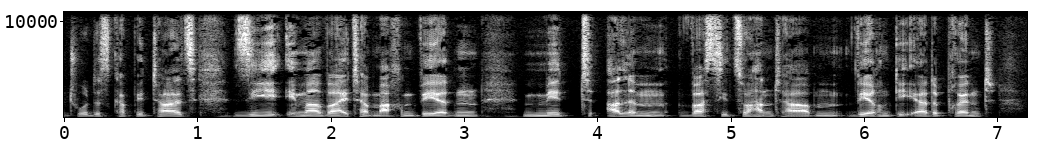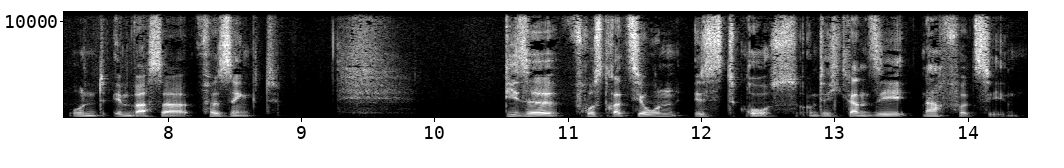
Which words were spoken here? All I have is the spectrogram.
des Kapitals sie immer weitermachen werden mit allem, was sie zur Hand haben, während die Erde brennt und im Wasser versinkt. Diese Frustration ist groß und ich kann sie nachvollziehen.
